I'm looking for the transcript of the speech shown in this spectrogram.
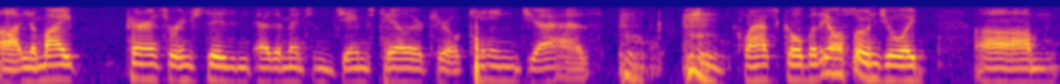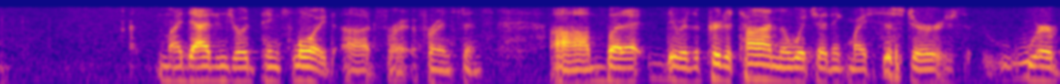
Uh, you know, my parents were interested in, as I mentioned, James Taylor, Carole King, jazz, classical, but they also enjoyed. Um, my dad enjoyed Pink Floyd, uh, for for instance. Uh, but uh, there was a period of time in which I think my sisters were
